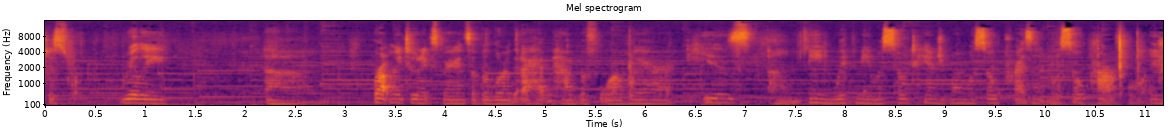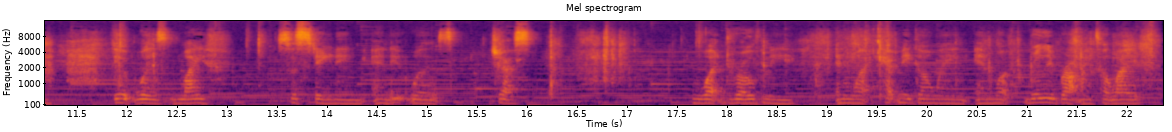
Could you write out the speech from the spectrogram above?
just really. Uh, brought me to an experience of the Lord that I hadn't had before, where His um, being with me was so tangible and was so present, and was so powerful, and it was life sustaining, and it was just what drove me and what kept me going, and what really brought me to life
